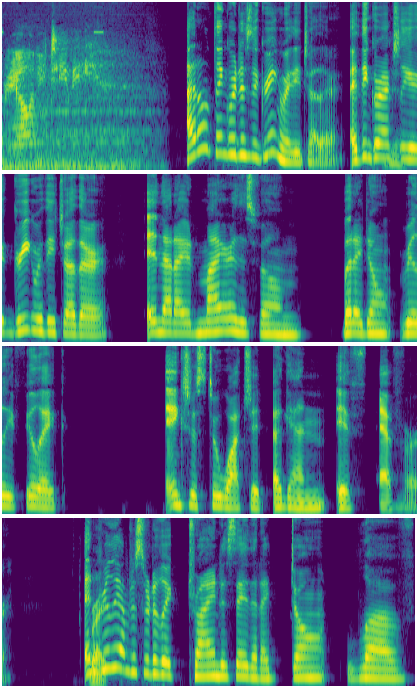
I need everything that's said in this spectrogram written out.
Reality TV. I don't think we're disagreeing with each other. I think we're actually agreeing with each other in that I admire this film, but I don't really feel like anxious to watch it again, if ever. And Right. really, I'm just sort of like trying to say that I don't love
